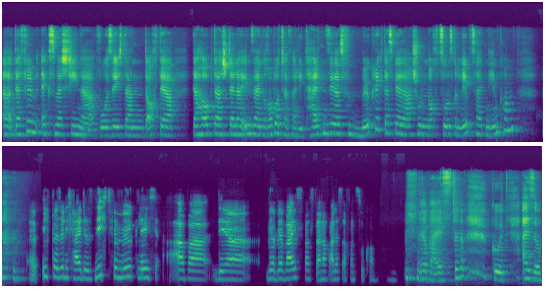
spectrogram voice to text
Äh, der Film Ex Machina, wo sich dann doch der, der Hauptdarsteller in seinen Roboter verliebt. Halten Sie das für möglich, dass wir da schon noch zu unseren Lebzeiten hinkommen? Äh, ich persönlich halte es nicht für möglich, aber der, wer, wer weiß, was da noch alles auf uns zukommt. wer weiß. Gut, also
